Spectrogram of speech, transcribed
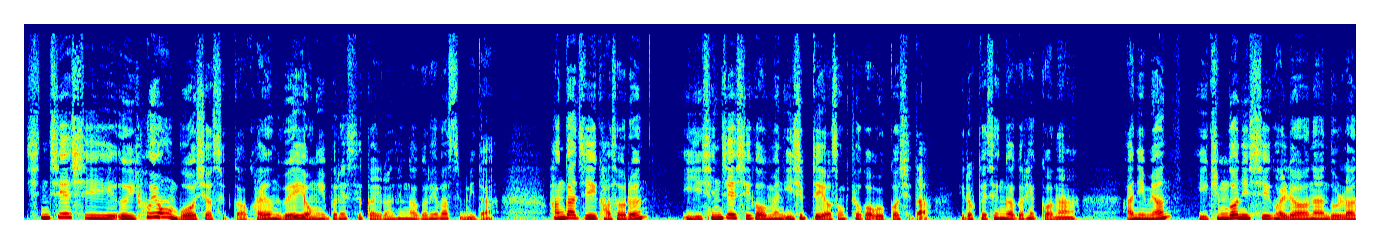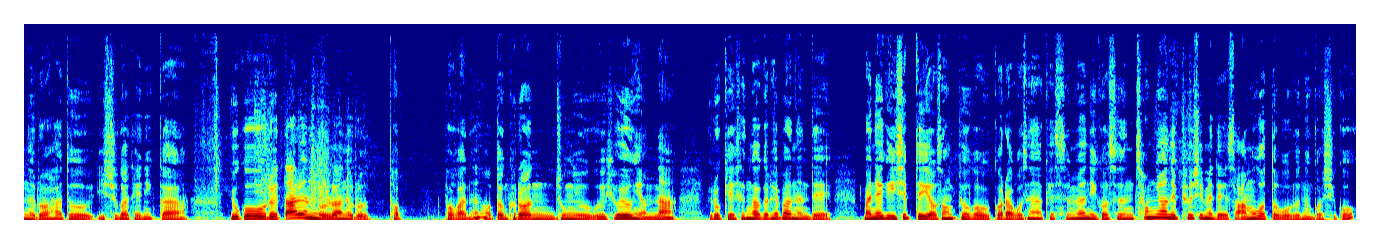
신지혜 씨의 효용은 무엇이었을까? 과연 왜 영입을 했을까? 이런 생각을 해봤습니다. 한 가지 가설은 이 신지혜 씨가 오면 20대 여성표가 올 것이다. 이렇게 생각을 했거나 아니면 이 김건희 씨 관련한 논란으로 하도 이슈가 되니까 요거를 다른 논란으로 덮 어가는 어떤 그런 종류의 효용이었나 이렇게 생각을 해봤는데 만약에 20대 여성표가 올 거라고 생각했으면 이것은 청년의 표심에 대해서 아무것도 모르는 것이고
